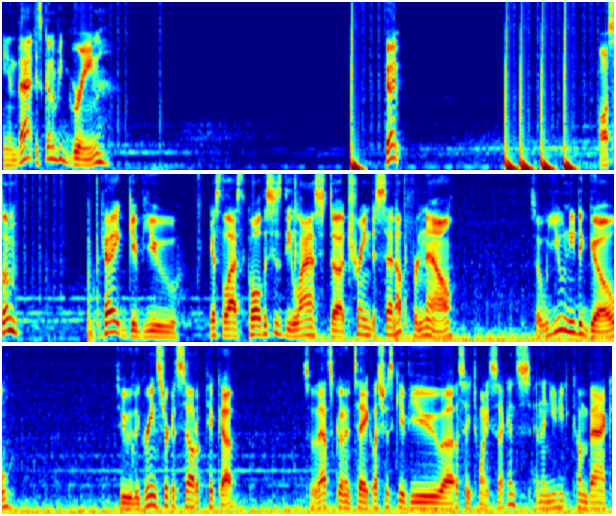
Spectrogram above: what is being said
And that is going to be green. Okay, Awesome. Okay, give you, I guess the last call. This is the last uh, train to set up for now. So you need to go to the green circuit cell to pick up. So that's going to take, let's just give you, uh, let's say 20 seconds. And then you need to come back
